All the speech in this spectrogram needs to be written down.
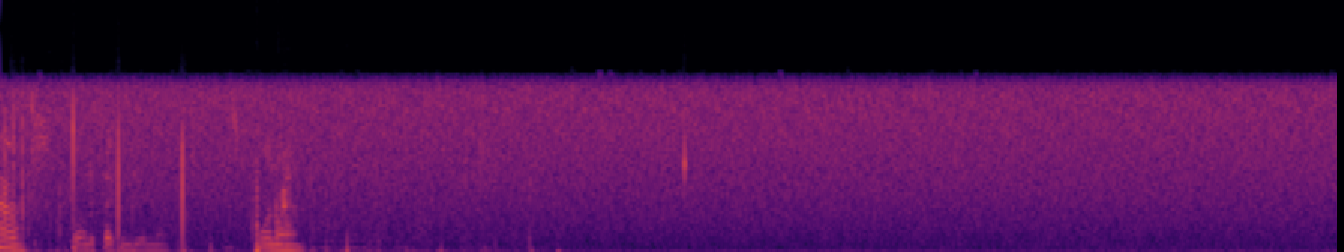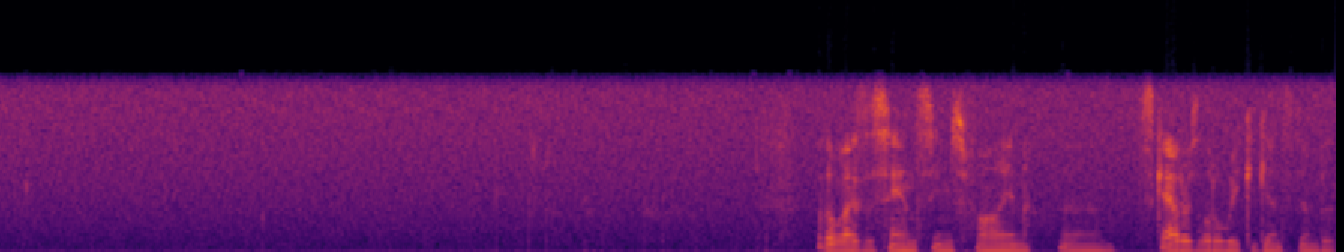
Oh, going to second game now. Just one round. Otherwise, his hand seems fine. Um, Scatter's a little weak against him, but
